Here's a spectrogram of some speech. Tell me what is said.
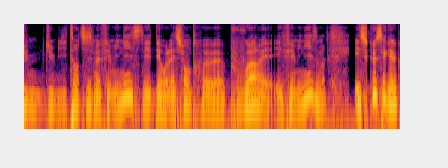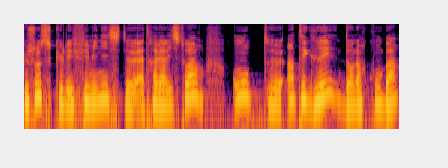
euh, du, militantisme féministe et des relations entre pouvoir et, féminisme, est-ce que c'est quelque chose que les féministes, à travers l'histoire, ont intégré dans leur combat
